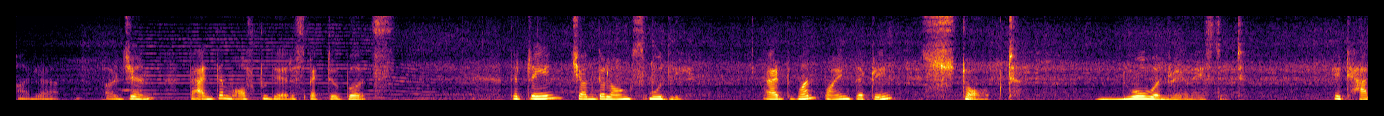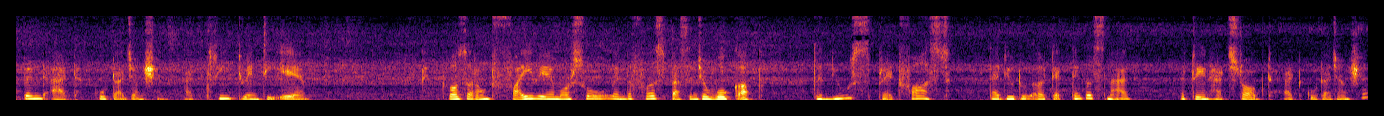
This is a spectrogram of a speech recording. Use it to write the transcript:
uh, Arjun packed them off to their respective berths. The train chugged along smoothly. At one point, the train stopped. No one realized it. It happened at Kota Junction at 3:20 a.m. Was around 5 a.m. or so when the first passenger woke up. The news spread fast that due to a technical snag, the train had stopped at Kota Junction.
